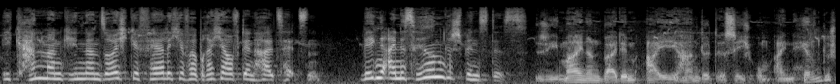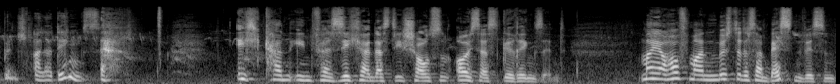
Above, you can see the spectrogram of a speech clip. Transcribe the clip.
Wie kann man Kindern solch gefährliche Verbrecher auf den Hals hetzen? Wegen eines Hirngespinstes. Sie meinen, bei dem Ei handelt es sich um ein Hirngespinst? Allerdings. Ich kann Ihnen versichern, dass die Chancen äußerst gering sind. Meier Hoffmann müsste das am besten wissen.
